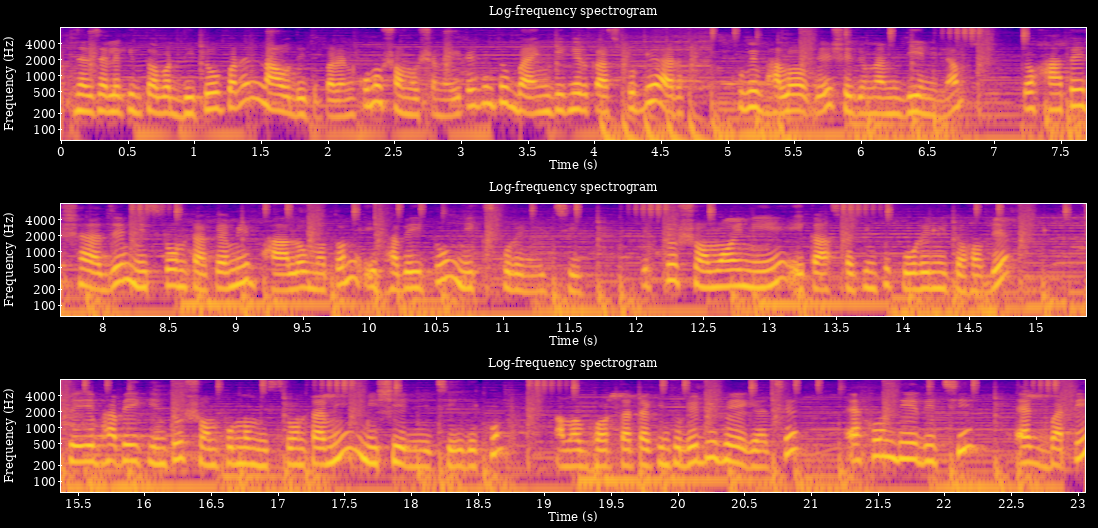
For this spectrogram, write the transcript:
আপনারা চাইলে কিন্তু আবার দিতেও পারেন, নাও দিতে পারেন, কোনো সমস্যা নেই। এটা কিন্তু বাইন্ডিংয়ের কাজ করবে আর খুবই ভালো হবে, সেজন্য আমি দিয়ে নিলাম। তো হাতের সাহায্যে মিশ্রণটাকে আমি ভালো মতন এভাবে একটু মিক্স করে নিচ্ছি। একটু সময় নিয়ে এই কাজটা কিন্তু করে নিতে হবে। তো এভাবেই কিন্তু সম্পূর্ণ মিশ্রণটা আমি মিশিয়ে নিয়েছি। দেখুন, আমার ভর্তাটা কিন্তু রেডি হয়ে গেছে। এখন দিয়ে দিচ্ছি এক বাটি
